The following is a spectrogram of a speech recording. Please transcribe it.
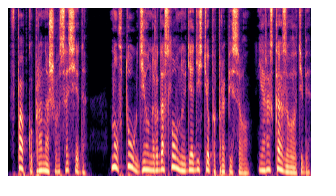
в папку про нашего соседа. Ну, в ту, где он родословную дяди Степы прописывал. Я рассказывала тебе».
